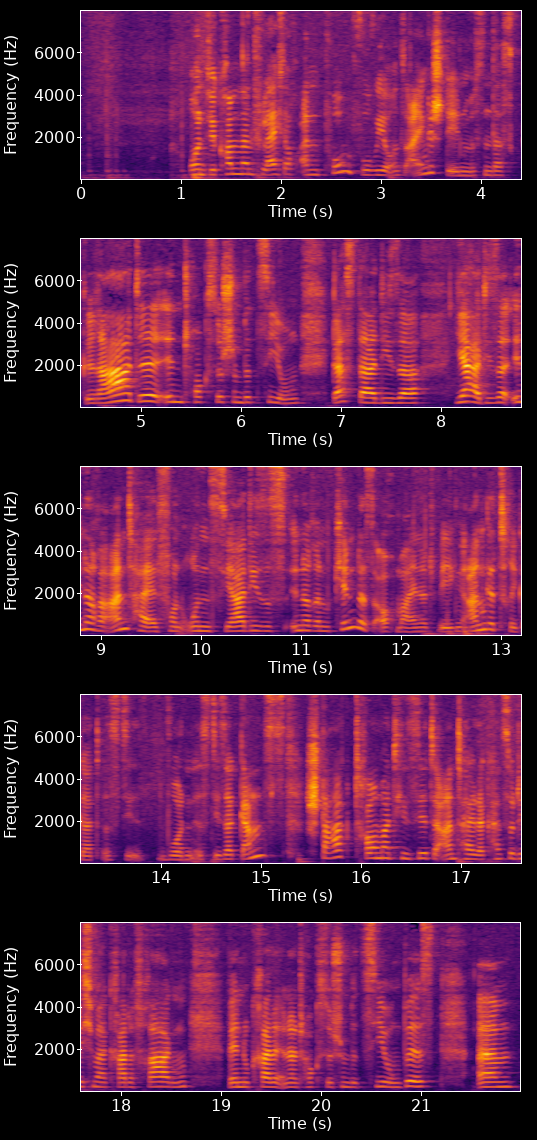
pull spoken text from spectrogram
Und wir kommen dann vielleicht auch an einen Punkt, wo wir uns eingestehen müssen, dass gerade in toxischen Beziehungen, dass da dieser, ja, dieser innere Anteil von uns, ja, dieses inneren Kindes auch meinetwegen angetriggert ist, die, worden ist, dieser ganz stark traumatisierte Anteil, da kannst du dich mal gerade fragen, wenn du gerade in einer toxischen Beziehung bist, ähm,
